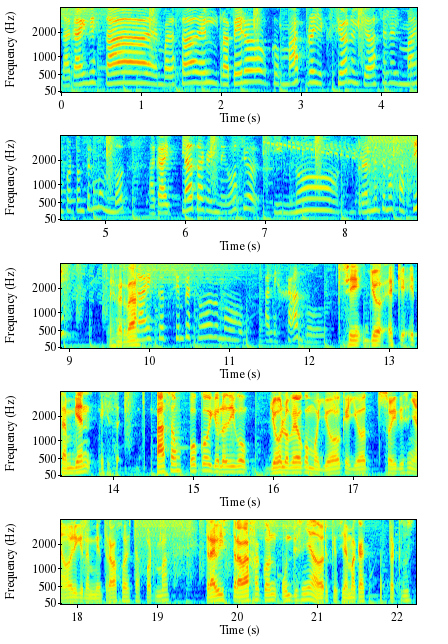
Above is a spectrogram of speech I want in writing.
la Kylie está embarazada del rapero con más proyección, el que va a ser el más importante del mundo. Acá hay plata, acá hay negocio y no, realmente no fue así. Es verdad. Travis Scott siempre estuvo como alejado. Sí, yo, es que también es- pasa un poco, yo lo digo, yo lo veo como yo, que yo soy diseñador y que también trabajo de esta forma. Travis trabaja con un diseñador que se llama Cac- Cactus,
